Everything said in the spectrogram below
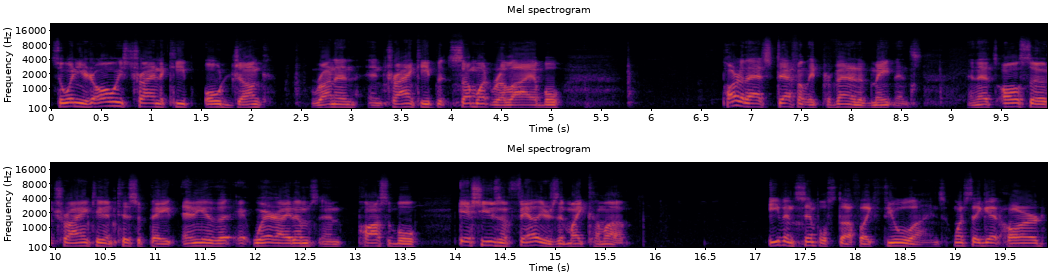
So when you're always trying to keep old junk running and try and keep it somewhat reliable, part of that's definitely preventative maintenance. And that's also trying to anticipate any of the wear items and possible issues and failures that might come up. Even simple stuff like fuel lines, once they get hard,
